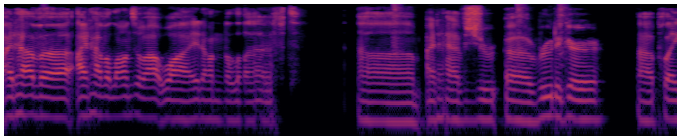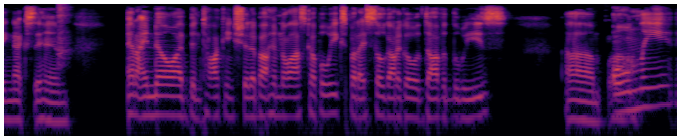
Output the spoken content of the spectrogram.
I'd have uh I'd have Alonso out wide on the left. Um, I'd have uh, Rudiger uh, playing next to him, and I know I've been talking shit about him the last couple weeks, but I still got to go with David Luiz. Um, Wow. only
